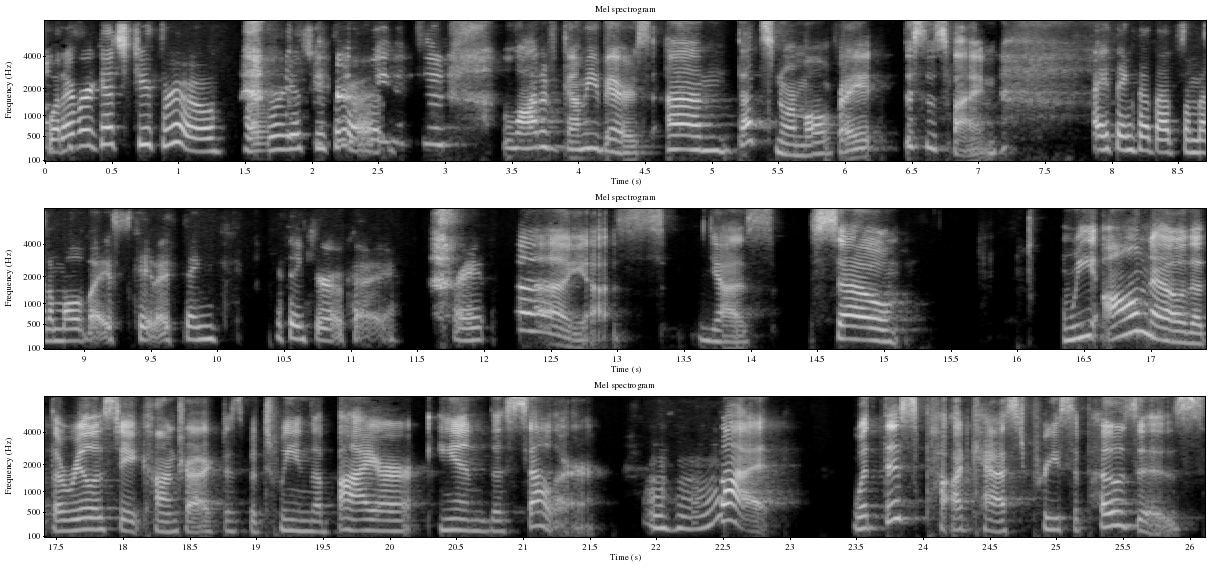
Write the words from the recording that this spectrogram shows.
whatever gets you through. Whatever gets you through it. a lot of gummy bears. Um, that's normal, right? This is fine. I think that that's a minimal vice, Kate. I think, I think you're okay, right? Uh, yes, yes. So we all know that the real estate contract is between the buyer and the seller. Mm-hmm. But what this podcast presupposes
